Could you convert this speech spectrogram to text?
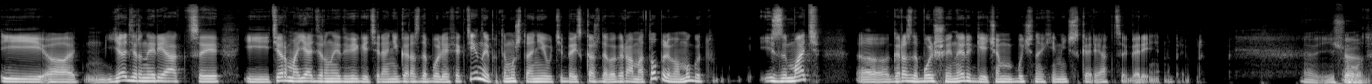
и э, ядерные реакции, и термоядерные двигатели, они гораздо более эффективны, потому что они у тебя из каждого грамма топлива могут изымать э, гораздо больше энергии, чем обычная химическая реакция горения, например. Еще, вот.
